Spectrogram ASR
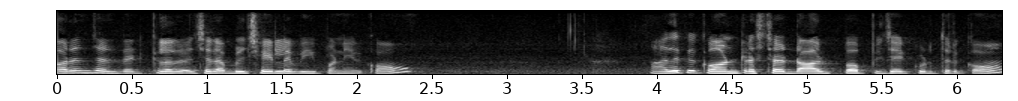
ஆரஞ்ச் அண்ட் ரெட் கலர் வச்சு டபுள் ஷேடில் வீ பண்ணியிருக்கோம். அதுக்கு கான்ட்ராஸ்டாக டார்க் பர்பிள் ஷேட் கொடுத்துருக்கோம்.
